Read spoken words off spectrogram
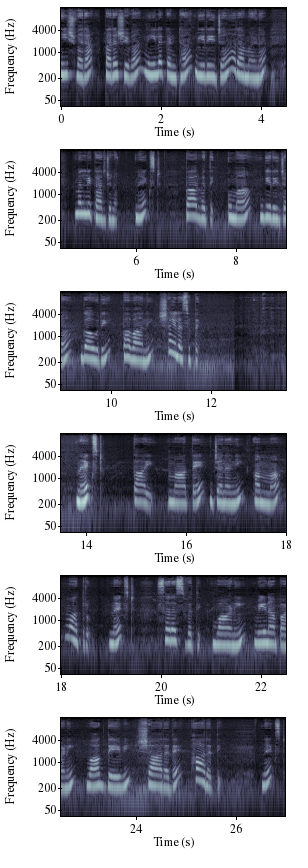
Ishwara, Parashiva, Neelakantha, Girija, Ramana, Mallikarjuna. Next, Parvati. Uma, Girija, Gauri, Bhavani, Shailasute. Next ತಾಯಿ, ಮಾತೆ, ಜನನಿ, ಅಮ್ಮ, ಮಾತೃ. ನೆಕ್ಸ್ಟ್ ಸರಸ್ವತಿ, ವಾಣಿ, ವೀಣಾಪಾಣಿ, ವಾಗ್ದೇವಿ, ಶಾರದೆ, ಭಾರತಿ. ನೆಕ್ಸ್ಟ್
